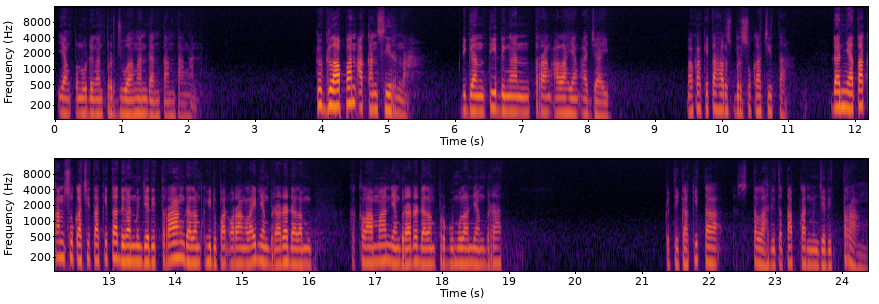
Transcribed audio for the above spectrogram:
yang penuh dengan perjuangan dan tantangan. Kegelapan akan sirna, diganti dengan terang Allah yang ajaib. Maka kita harus bersuka cita dan nyatakan sukacita kita dengan menjadi terang dalam kehidupan orang lain yang berada dalam kekelaman, yang berada dalam pergumulan yang berat. Ketika kita setelah ditetapkan menjadi terang,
